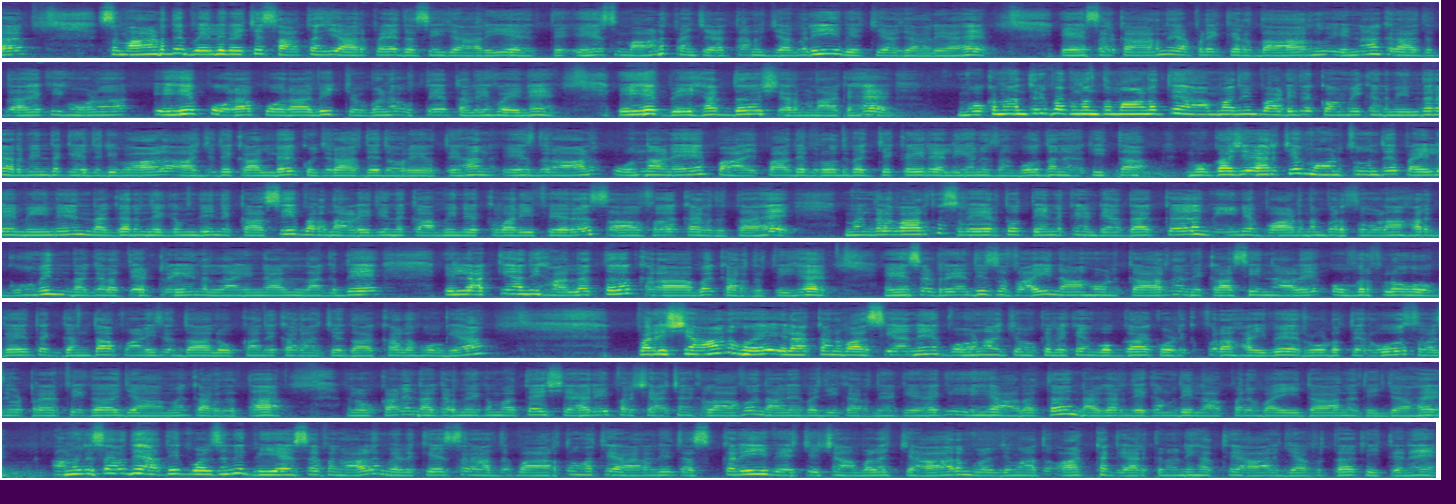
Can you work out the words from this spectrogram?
ਸਮਾਨ ਦੇ ਬਿੱਲ ਵਿੱਚ 7000 ਰੁਪਏ ਦੱਸੀ ਜਾ ਰਹੀ ਹੈ ਤੇ ਇਹ ਸਮਾਨ ਪੰਚਾਇਤਾਂ ਨੂੰ ਜਬਰੀ ਵੇਚਿਆ ਜਾ ਰਿਹਾ ਹੈ। ਇਹ ਸਰਕਾਰ ਨੇ ਆਪਣੇ ਕਿਰਦਾਰ ਨੂੰ ਇੰਨਾ ਕਰਾ ਦਿੱਤਾ ਹੈ ਕਿ ਹੁਣ ਇਹ ਭੋਰਾ ਭੋਰਾ ਵੀ ਚੁਗਣ ਉੱਤੇ ਤਲੇ ਹੋਏ ਨੇ। ਇਹ ਬੇਹੱਦ ਸ਼ਰਮਨਾਕ ਹੈ। ਮੁੱਖ ਮੰਤਰੀ ਭਗਵੰਤ ਮਾਨ ਅਤੇ ਆਮ ਆਦਮੀ ਪਾਰਟੀ ਦੇ ਕੌਮੀ ਕਨਵੀਨਰ ਅਰਵਿੰਦ ਕੇਜਰੀਵਾਲ ਅੱਜ ਦੇ ਕੱਲ ਗੁਜਰਾਤ ਦੇ ਦੌਰੇ ਉੱਤੇ ਹਨ। ਇਸ ਦੌਰਾਨ ਉਹਨਾਂ ਨੇ ਭਾਜਪਾ ਦੇ ਵਿਰੋਧ ਵਿੱਚ ਕਈ ਰੈਲੀਆਂ ਨੂੰ ਸੰਬੋਧਨ ਕੀਤਾ। ਮੋਗਾ ਸ਼ਹਿਰ 'ਚ ਮੌਨਸੂਨ ਦੇ ਪਹਿਲੇ ਮੀਂਹ ਨੇ ਨਗਰ ਨਿਗਮ ਦੀ ਨਿਕਾਸੀ ਪ੍ਰਣਾਲੀ ਦੀ ਨਕਾਮੀ ਨੂੰ ਇੱਕ ਵਾਰੀ ਫਿਰ ਸਾਫ਼ ਕਰ ਦਿੱਤਾ ਹੈ। ਮੰਗਲਵਾਰ ਤੋਂ ਸਵੇਰ ਤੋਂ 3 ਘੰਟਿਆਂ ਤੱਕ ਮੀਂਹ ਨੇ ਵਾਰਡ ਨੰਬਰ 16 ਹਰਗੋਬਿੰਦ ਨਗਰ ਅਤੇ ਟ੍ਰੇਨ ਲਾਈਨ ਨਾਲ ਲੱਗਦੇ ਇਲਾਕਿਆਂ ਦੀ ਹਾਲਤ ਖਰਾਬ ਕਰ ਦਿੱਤੀ ਹੈ। ਇਸ ਡਰੇਨ ਦੀ ਸਫ਼ਾਈ ਨਾ ਹੋਣ ਕਾਰਨ ਨਿਕਾਸੀ ਨਾਲੇ ਓਵਰਫਲੋ ਹੋ ਗਏ ਤੇ ਗੰਦਾ ਪਾਣੀ ਸਿੱਧਾ ਲੋਕਾਂ ਦੇ ਘਰਾਂ 'ਚ ਦਾਖਲ ਹੋ ਗਿਆ। ਪਰੇਸ਼ਾਨ ਹੋਏ ਇਲਾਕਾ ਨਿਵਾਸੀਆਂ ਨੇ ਬੋਹਣਾ ਚੌਂਕ ਵਿਖੇ ਮੋਗਾ ਕੋਟਕਪੁਰਾ ਹਾਈਵੇ ਰੋਡ ਤੇ ਰੋਜ਼ ਵਜੋਂ ਟ੍ਰੈਫਿਕ ਜਾਮ ਕਰ ਦਿੱਤਾ। ਲੋਕਾਂ ਨੇ ਨਗਰ ਨਿਗਮ ਅਤੇ ਸ਼ਹਿਰੀ ਪ੍ਰਸ਼ਾਸਨ ਖਿਲਾਫ ਨਾਅਰੇਬਾਜ਼ੀ ਕਰਦਿਆਂ ਕਿਹਾ ਕਿ ਇਹ ਹਾਲਤ ਨਗਰ ਨਿਗਮ ਦੀ ਲਾਪਰਵਾਹੀ ਦਾ ਨਤੀਜਾ ਹੈ। ਅੰਮ੍ਰਿਤਸਰ ਦਿਹਾਤੀ ਪੁਲਿਸ ਨੇ ਬੀਐਸਐਫ ਨਾਲ ਮਿਲ ਕੇ ਸਰਹੱਦ ਪਾਰ ਤੋਂ ਹਥਿਆਰਾਂ ਦੀ ਤਸਕਰੀ ਵਿੱਚ ਸ਼ਾਮਲ 4 ਮੁਲਜ਼ਮਾਂ ਤੋਂ 8 ਗੈਰ ਕਾਨੂੰਨੀ ਹਥਿਆਰ ਜ਼ਬਤ ਕੀਤੇ ਨੇ।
